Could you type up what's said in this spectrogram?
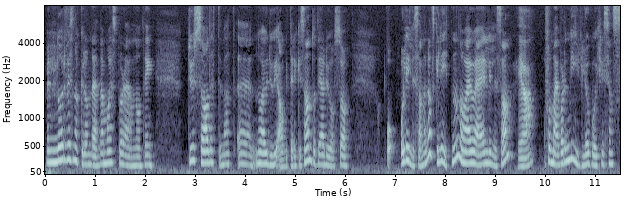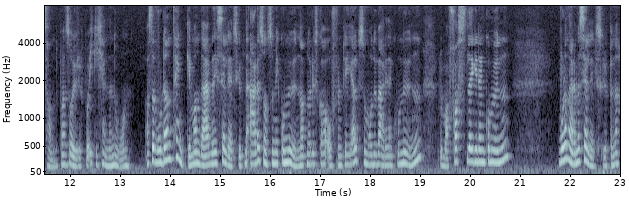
Men når vi snakker om det, da må jeg spørre deg om noen ting. Du sa dette med at eh, Nå er jo du i Agder, ikke sant? Og det er du også. Og, og, Lillesand er ganske liten. Nå er jo jeg i Lillesand. Ja. Og for meg var det nydelig å gå i Kristiansand på en sovegruppe og ikke kjenne noen. Altså, Hvordan tenker man der med de selvhjelpsgruppene? Er det sånn som i kommunen at når du skal ha offentlig hjelp, så må du være i den kommunen? Du må ha fastlege i den kommunen? Hvordan er det med selvhjelpsgruppene?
